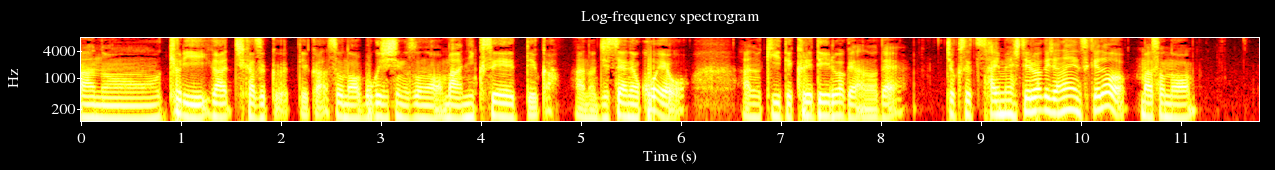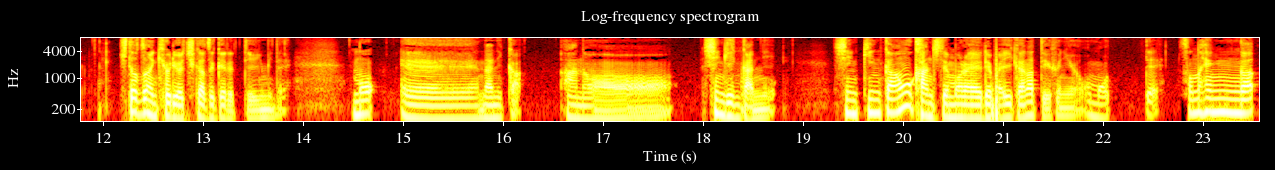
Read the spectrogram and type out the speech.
あの、距離が近づくっていうか、その僕自身のその、まあ肉声っていうか、あの実際の声を、あの聞いてくれているわけなので、直接対面してるわけじゃないですけど、まあその、人との距離を近づけるっていう意味でも、えー、何か、あのー、親近感に、親近感を感じてもらえればいいかなっていうふうに思って、その辺が、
